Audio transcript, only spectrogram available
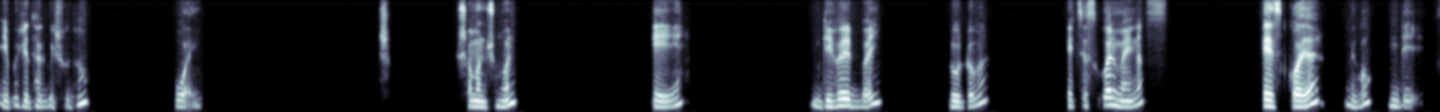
এই পাশে থাকবে শুধু ওয়াই সমান সমান a divided by root over x square minus a square এবং dx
